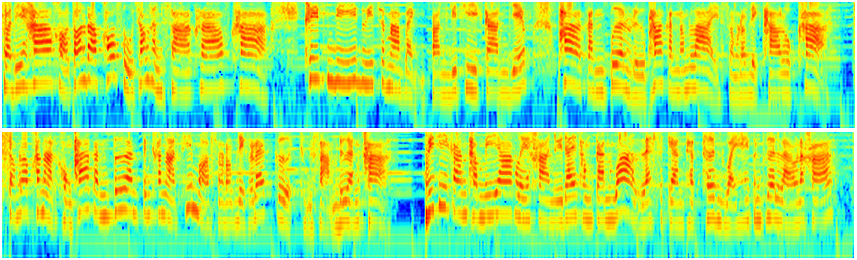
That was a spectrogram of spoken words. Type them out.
สวัสดีค่ะ ขอต้อนรับเข้าสู่ช่องหันษาคราฟค่ะ คลิปนี้นุ้ยจะมาแบ่งปันวิธีการเย็บ ผ้ากันเปื้อนหรือผ้ากันน้ำลายสำหรับเด็กทารกค่ะสำหรับขนาดของผ้ากันเปื้อน เป็นขนาดที่เหมาะสำหรับเด็กแรกเกิดถึง 3 เดือนค่ะ วิธีการทำไม่ยากเลยค่ะ นุ้ยได้ทำการวาดและสแกนแพทเทิร์นไว้ให้เพื่อนๆแล้วนะคะ เ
